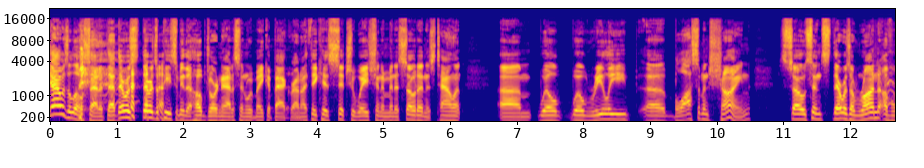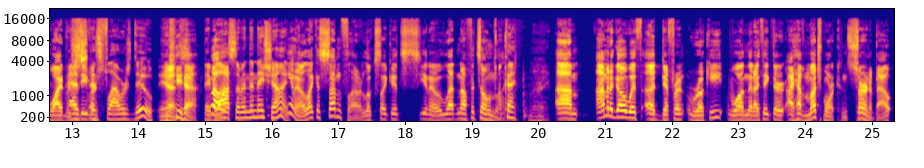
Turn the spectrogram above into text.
Yeah, I was a little sad at that. There was there was a piece of me that hoped Jordan Addison would make it back around. I think his situation in Minnesota and his talent um, will will really uh, blossom and shine. So since there was a run of wide As, receivers, as flowers do. Yes. yeah, They well, blossom and then they shine. You know, like a sunflower, looks like it's you know letting off its own light. okay. All right. Um, I'm going to go with a different rookie, one that I think there I have much more concern about.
